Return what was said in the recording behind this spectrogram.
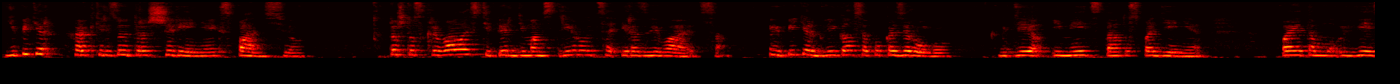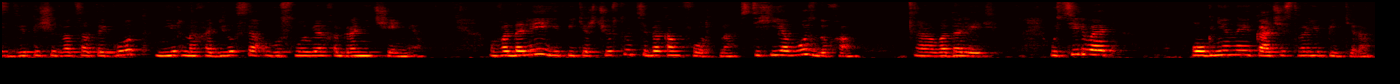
Юпитер характеризует расширение, экспансию, то, что скрывалось, теперь демонстрируется и развивается. Юпитер двигался по Козерогу, где имеет статус падения. Поэтому весь 2020 год мир находился в условиях ограничения. В Водолее Юпитер чувствует себя комфортно. Стихия воздуха, э, Водолей, усиливает огненные качества Юпитера.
